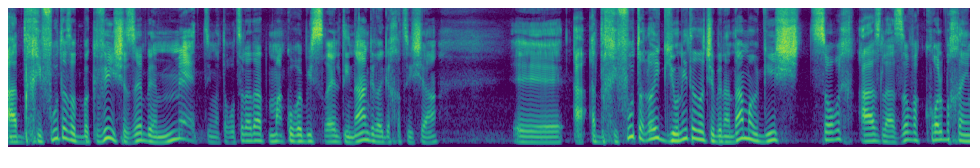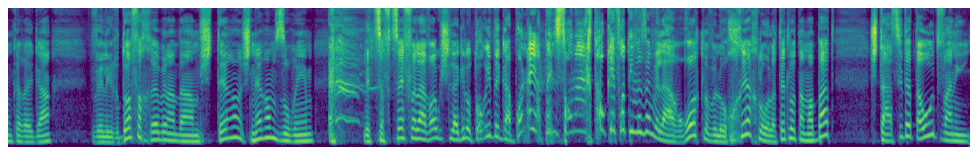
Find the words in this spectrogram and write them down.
הדחיפות הזאת בכביש, שזה באמת, אם אתה רוצה לדעת מה קורה בישראל, תנהג רגע חצי שעה. אה, הדחיפות הלא הגיונית הזאת שבן אדם מרגיש צורך עז לעזוב הכל בחיים כרגע, ולרדוף אחרי בן אדם, שתי, שני רמזורים, לצפצף עליו רק בשביל להגיד לו, תוריד רגע, בוא'נה, יא בן זונה, איך אתה עוקף אותי וזה, ולהראות לו ולהוכיח לו, לתת לו את המבט, שאתה עשית טעות ואני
